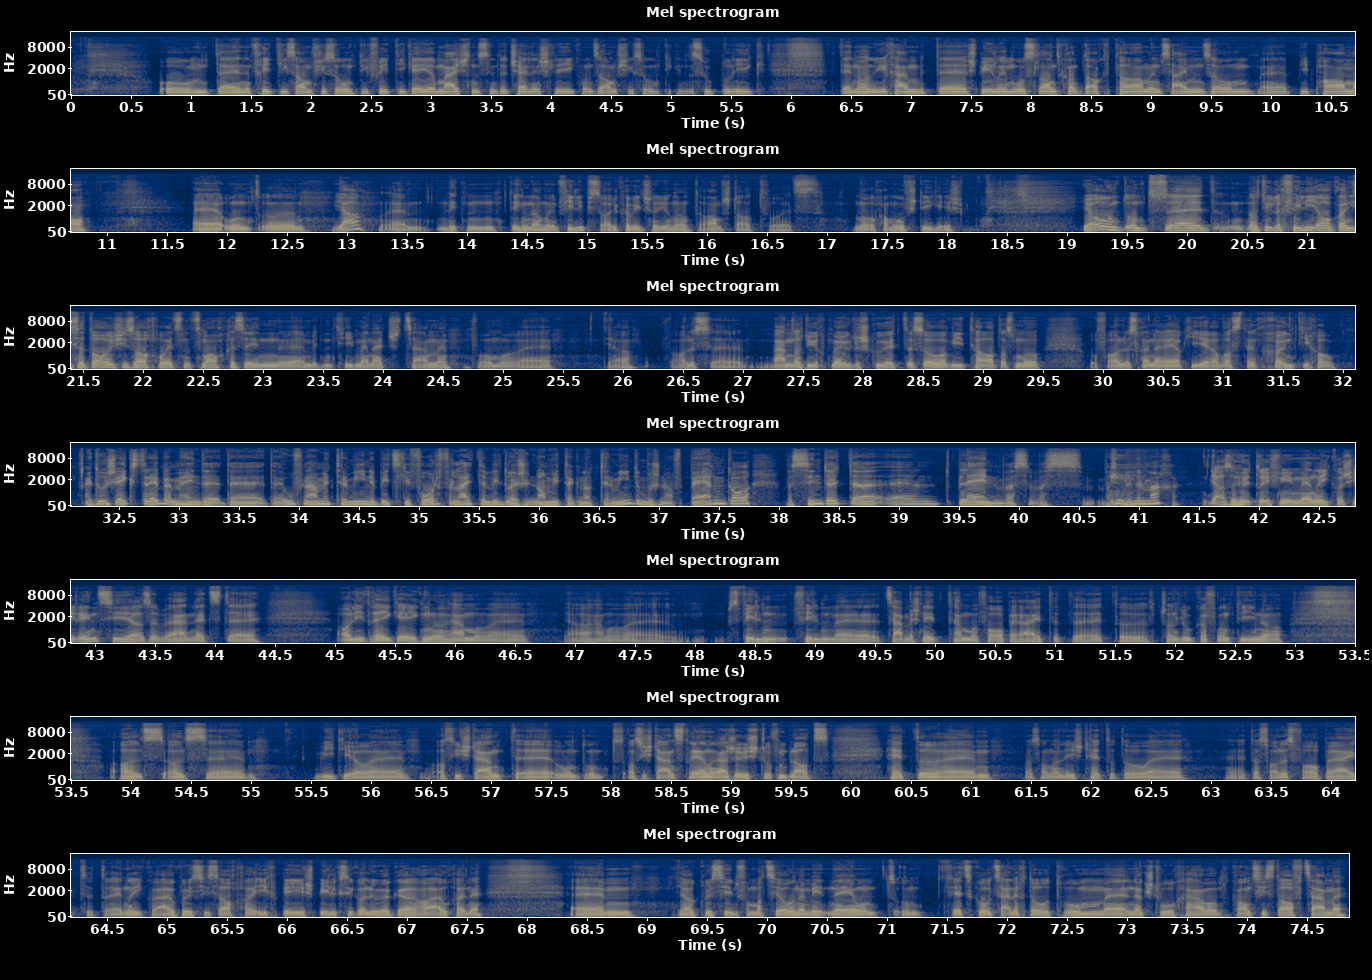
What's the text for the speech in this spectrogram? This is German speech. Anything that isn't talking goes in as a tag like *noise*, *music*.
Und dann Freitag, Samstag, Sonntag. Freitag eher meistens in der Challenge League und Samstag, Sonntag in der Super League. Dann habe ich auch mit den Spielern im Ausland Kontakt haben, mit Simon Sohm äh, bei Parma. Äh, und äh, ja, äh, mit dem Ding noch, mit Filip Stojkovic natürlich noch der Armstadt, der jetzt noch am Aufstieg ist. Ja, und, und äh, natürlich viele organisatorische Sachen, die jetzt noch zu machen sind, äh, mit dem Teammanager zusammen, wo wir ja, alles, äh, wenn natürlich möglichst gut so weit haben, dass wir auf alles können reagieren können, was dann könnte kommen. Du hast extra eben, wir haben den, den, den Aufnahmetermin ein bisschen vorverleitet, weil du hast heute Nachmittag noch Termin, du musst auf Bern gehen. Was sind dort äh, die Pläne? Was, was, was müssen wir machen? *clears throat* Ja, also heute treffe ich mit Enrico Schirinzi, also wir haben jetzt äh, alle drei Gegner haben wir, äh, ja, haben wir äh, das Film, Film äh, haben wir vorbereitet, äh, der Gianluca Frontino als, als äh, Videoassistent äh, und, und Assistenztrainer auch sonst auf dem Platz, hat er, ähm, als Analyst hat er da äh, das alles vorbereitet. Enrico auch gewisse Sachen. Ich bin Spiel schauen, habe auch können, ähm, ja, gewisse Informationen mitnehmen und, und jetzt geht es eigentlich darum, äh, nächste Woche haben wir den ganzen Staff zusammen,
